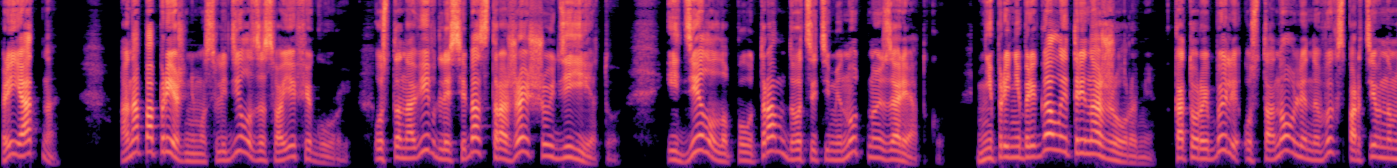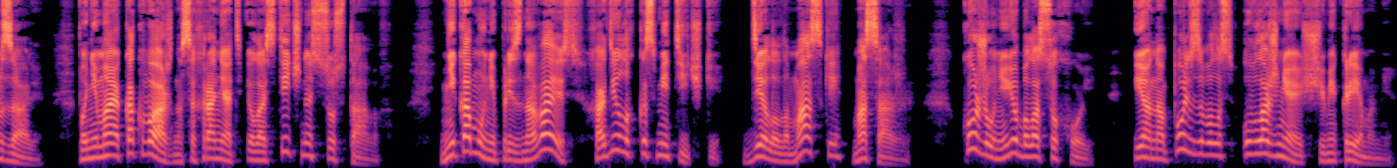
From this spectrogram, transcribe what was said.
приятно. Она по-прежнему следила за своей фигурой, установив для себя строжайшую диету и делала по утрам 20-минутную зарядку. Не пренебрегала и тренажерами, которые были установлены в их спортивном зале, понимая, как важно сохранять эластичность суставов. Никому не признаваясь, ходила к косметичке, делала маски, массажи. Кожа у нее была сухой, и она пользовалась увлажняющими кремами.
